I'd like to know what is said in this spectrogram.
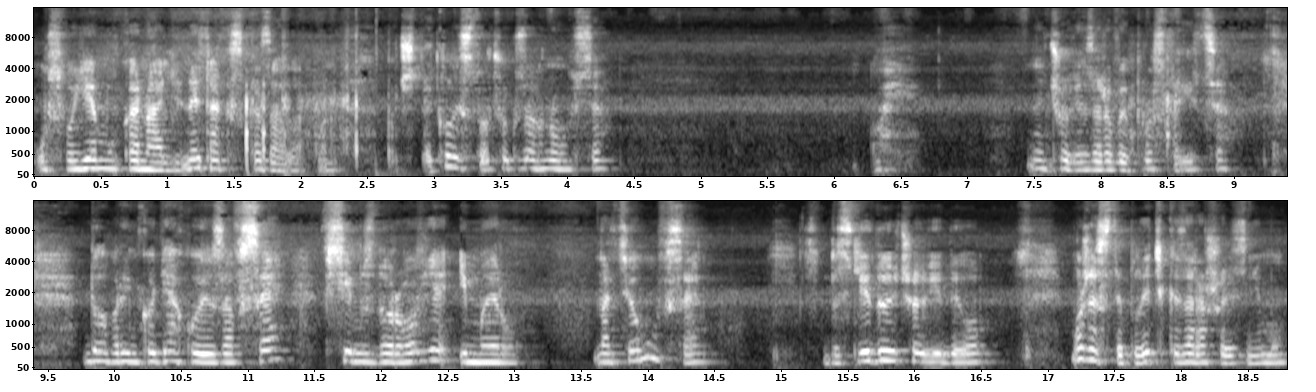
у своєму каналі. Не так сказала. Бачите, листочок загнувся. Ой, нічого, він зараз випростається. Добренько, дякую за все. Всім здоров'я і миру. На цьому все. До слідуючого відео. Може, з теплички зараз щось зніму.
